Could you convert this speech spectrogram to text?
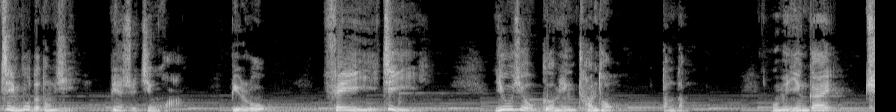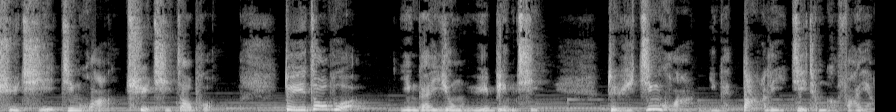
进步的东西，便是精华，比如。非遗技艺、优秀革命传统等等，我们应该取其精华，去其糟粕。对于糟粕，应该勇于摒弃；对于精华，应该大力继承和发扬。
